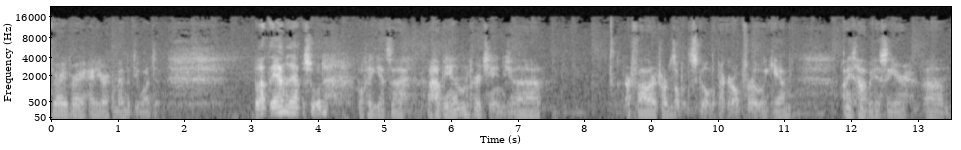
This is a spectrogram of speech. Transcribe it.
very very highly recommended you watch it. But at the end of the episode Buffy gets a, a happy ending for a change. Uh, her father turns up at the school to pick her up for the weekend and he's happy to see her. And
